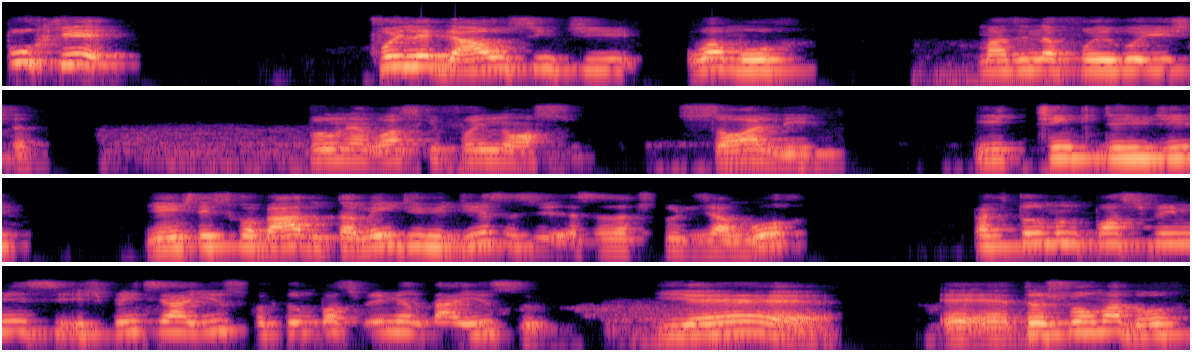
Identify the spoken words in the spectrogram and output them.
Porque foi legal sentir o amor, mas ainda foi egoísta. Foi um negócio que foi nosso só ali. E tinha que dividir. E a gente tem se cobrado também dividir essas, essas atitudes de amor para que todo mundo possa experienciar isso, para que todo mundo possa experimentar isso. E é, é, é transformador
